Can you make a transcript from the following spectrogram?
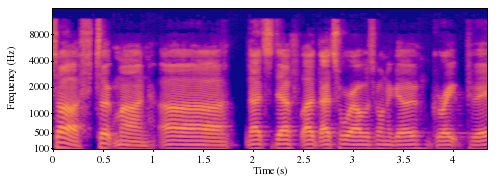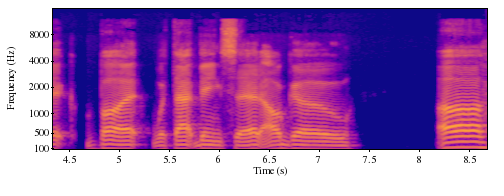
Tough. Took mine. Uh, that's definitely that's where I was going to go. Great pick. But with that being said, I'll go. Uh,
